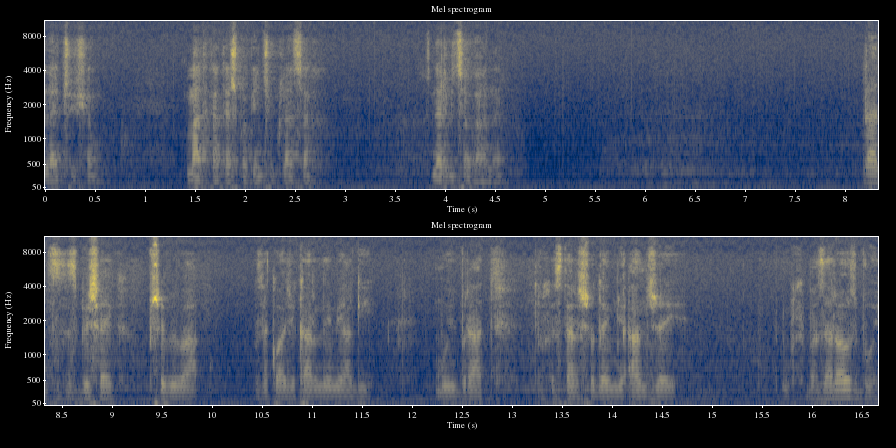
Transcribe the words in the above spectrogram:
leczy się. Matka też po pięciu klasach, znerwicowana. Brat Zbyszek przebywa w zakładzie karnym, jak i mój brat, trochę starszy ode mnie, Andrzej, chyba za rozbój.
